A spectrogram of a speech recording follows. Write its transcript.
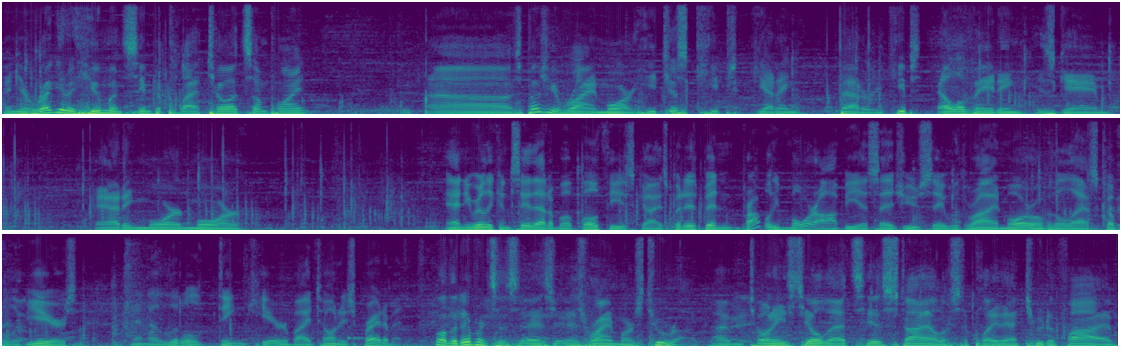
And your regular humans seem to plateau at some point. Uh, especially Ryan Moore, he just keeps getting better. He keeps elevating his game, adding more and more. And you really can say that about both these guys, but it's been probably more obvious, as you say, with Ryan Moore over the last couple of years. And a little dink here by Tony Spredeman. Well, the difference is, is, is Ryan Moore's two rod. I mean, Tony Steele, that's his style, is to play that two to five.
